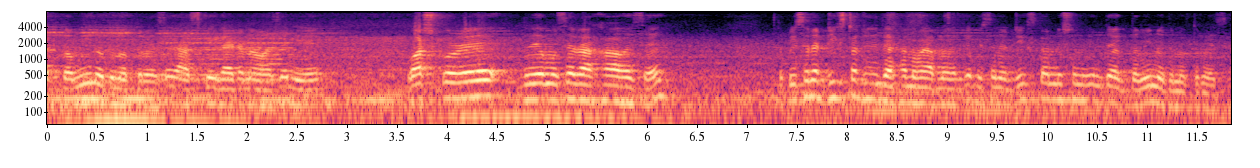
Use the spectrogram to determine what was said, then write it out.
একদমই নতুনত্ব রয়েছে। আজকে গাড়িটা নেওয়া হয়েছে, নিয়ে ওয়াশ করে ধুয়ে মুছে রাখা হয়েছে। তো পিছনের ডিস্কটা যদি দেখানো হয় আপনাদেরকে, পিছনের ডিস্ক কন্ডিশন কিন্তু একদমই নতুনত্ব রয়েছে।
